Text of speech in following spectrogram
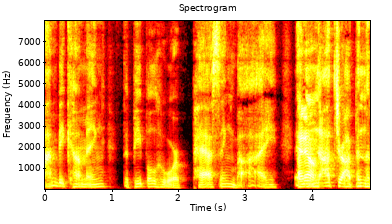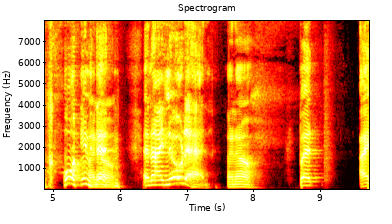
I'm becoming the people who are passing by and not dropping the coin. I know. in. And I know that. I know. But I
